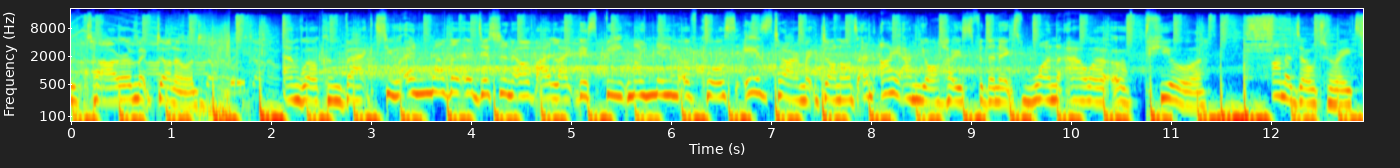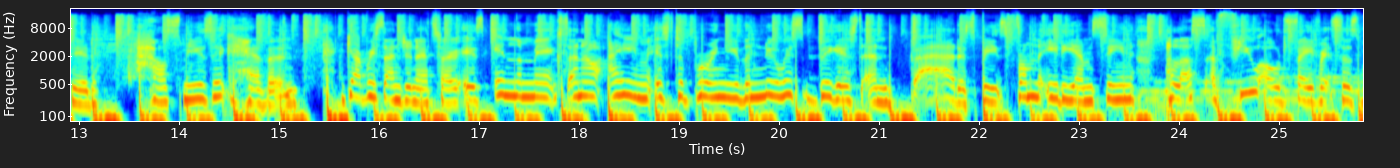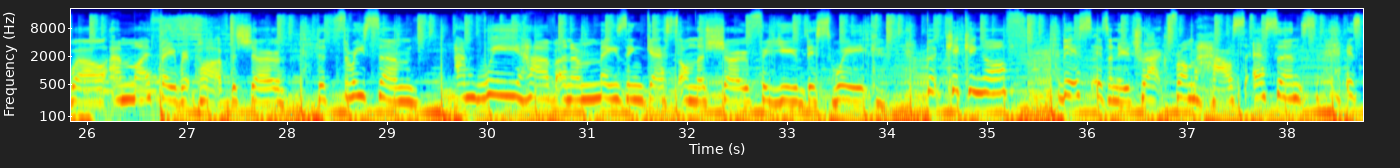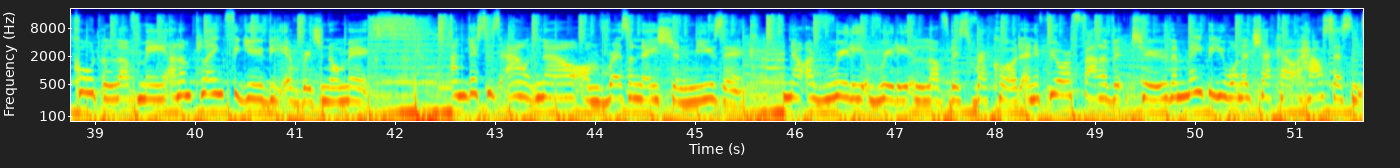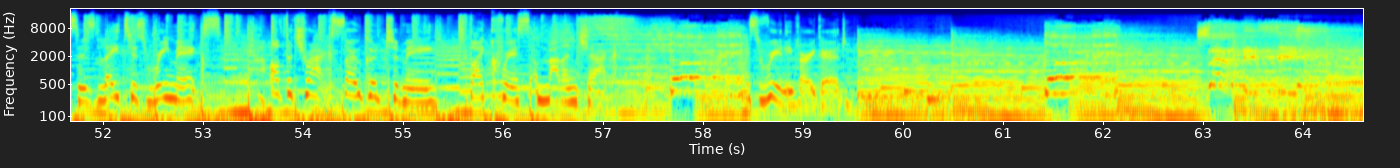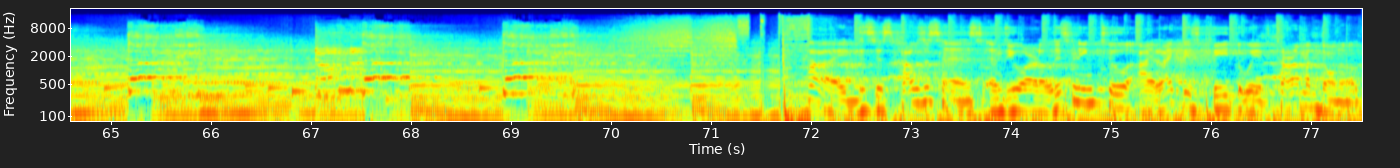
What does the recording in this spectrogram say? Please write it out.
With Tara McDonald. And welcome back to another edition of I Like This Beat. My name, of course, is Tara McDonald, and I am your host for the next one hour of pure, unadulterated house music heaven. Gabri Sanginetto is in the mix, and our aim is to bring you the newest, biggest, and baddest beats from the EDM scene, plus a few old favorites as well, and my favorite part of the show, the threesome. And we have an amazing guest on the show for you this week. But kicking off, this is a new track from House Essence. It's called Love Me, and I'm playing for you the original mix and this is out now on Resonation Music. Now, I really, really love this record, and if you're a fan of it too, then maybe you want to check out House Essence's latest remix of the track So Good to Me by Chris Malinchak. It's really very good. Hi, this is House Essence, and you are listening to I Like This Beat with Tara McDonald.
